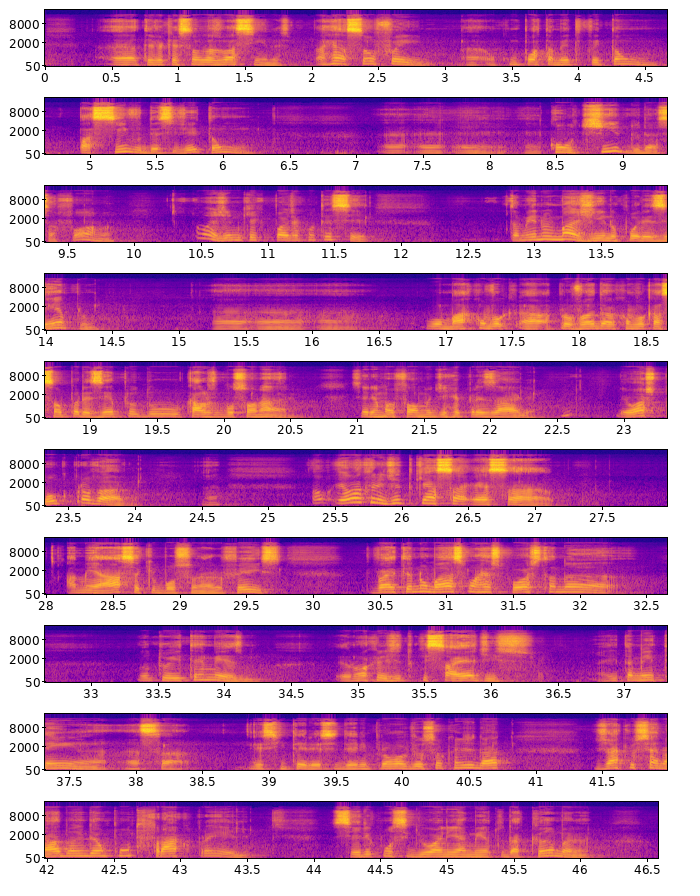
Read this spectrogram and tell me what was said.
teve a questão das vacinas. A reação foi, o comportamento foi tão passivo desse jeito, tão é, é, é, contido dessa forma, eu imagino o que, é que pode acontecer. Também não imagino, por exemplo, a, a, a, o Omar aprovando a convocação, por exemplo, do Carlos Bolsonaro. Seria uma forma de represália. Eu acho pouco provável. Né? Eu acredito que essa, essa ameaça que o Bolsonaro fez vai ter no máximo uma resposta na, no Twitter mesmo. Eu não acredito que saia disso. Aí também tem eh, essa, esse interesse dele em promover o seu candidato, já que o Senado ainda é um ponto fraco para ele. Se ele conseguir o alinhamento da Câmara,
